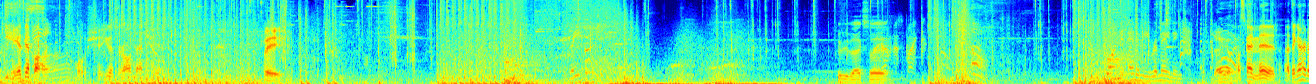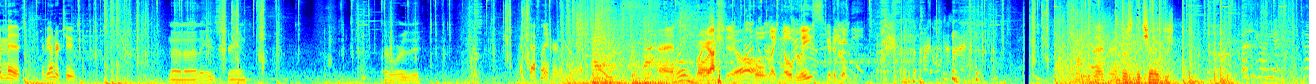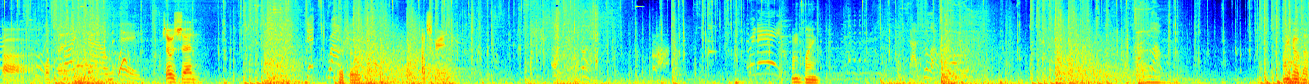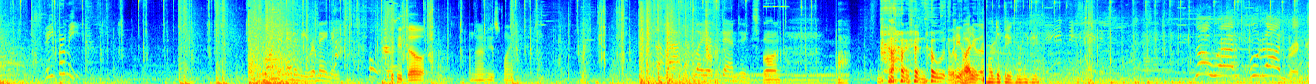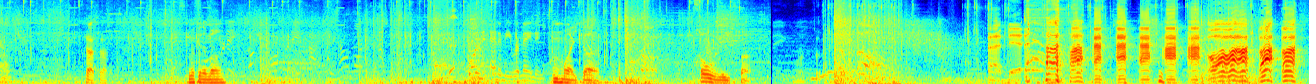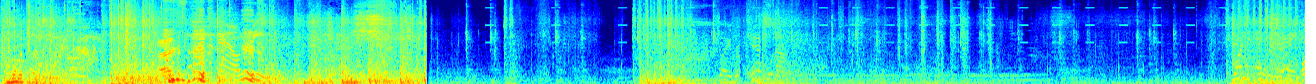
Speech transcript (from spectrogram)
You guys got bomb. Oh shit, you guys are on that shit. Wait. Could be backside. One enemy remaining. Damn. This guy mid. I think I heard him mid. Maybe under two. No, no, I think he's screened. Or where is he? I definitely heard him mid. Alright. Bro, you're actually the goat. Like, no glaze, you're the goat. One back right. Those the charges. Uh, what's that? Spike down A. So Zen. Jets ground. Different. Off screen. One flank. Satchel out. Satchel out. I go the. Three for me. One enemy remaining. Could be built. I don't know playing. Last player standing. Spawn. I don't even know what, what the are you fuck hiding? Hold the peak, hold the peak. Nowhere to run. Tap, tap. Look at the moon. One enemy remaining. Oh my god. Holy fuck. Bad bit. Spike down B. One enemy remaining.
